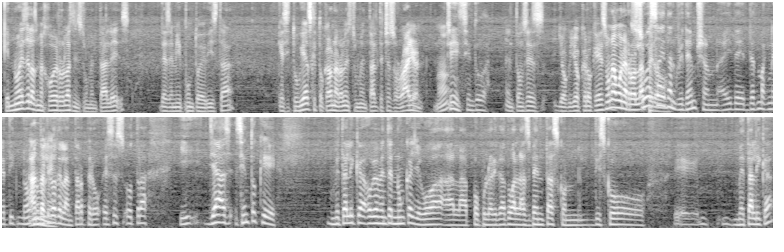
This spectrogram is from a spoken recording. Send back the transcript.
que no es de las mejores rolas instrumentales, desde mi punto de vista. Que si tuvieras que tocar una rola instrumental, te echas Orion, ¿no? Sí, sin duda. Entonces, yo, yo creo que es una buena rola, Suicide pero. and Redemption, ahí de Death Magnetic, no, no me quiero adelantar, pero esa es otra. Y ya siento que Metallica obviamente nunca llegó a, a la popularidad o a las ventas con el disco eh, Metallica,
